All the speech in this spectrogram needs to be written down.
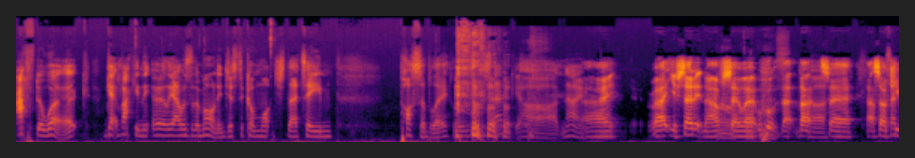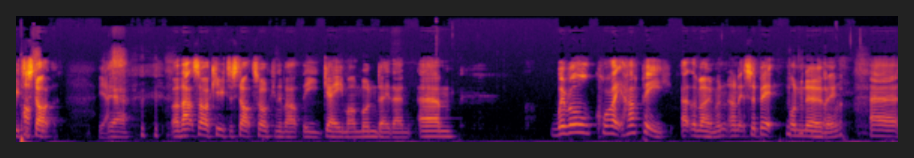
after work, get back in the early hours of the morning just to come watch their team possibly lose to Stoke. oh, no. All right. Right, you've said it now, oh, so uh, that, that's uh, that's our cue to start Yes. Yeah. well, that's our cue to start talking about the game on Monday then. Um, we're all quite happy at the moment, and it's a bit unnerving. uh,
